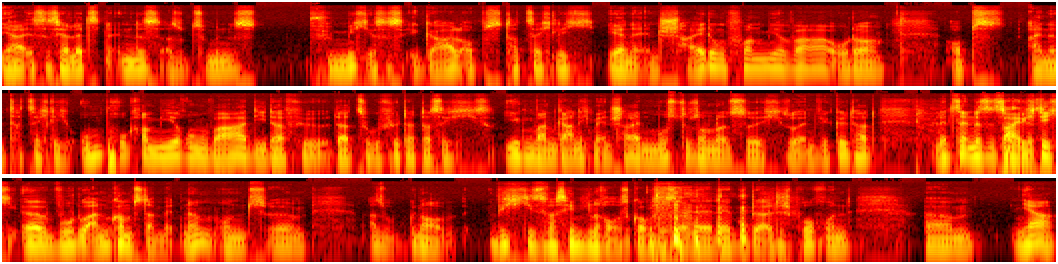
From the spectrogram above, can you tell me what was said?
ja, ist es ja letzten Endes, also zumindest für mich ist es egal, ob es tatsächlich eher eine Entscheidung von mir war oder ob es eine tatsächlich Umprogrammierung war, die dafür, dazu geführt hat, dass ich irgendwann gar nicht mehr entscheiden musste, sondern es sich so entwickelt hat. Letzten Endes ist Beides. ja wichtig, äh, wo du ankommst damit. Ne? Und ähm, also genau, wichtig ist, was hinten rauskommt, ist ja der, der gute alte Spruch. Und ähm, ja,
